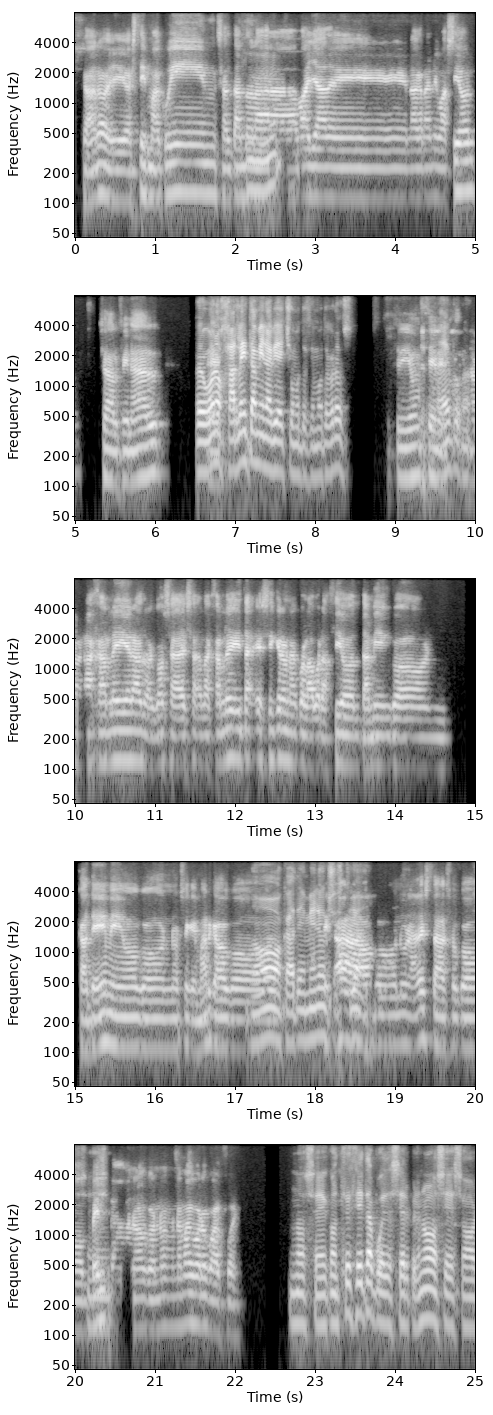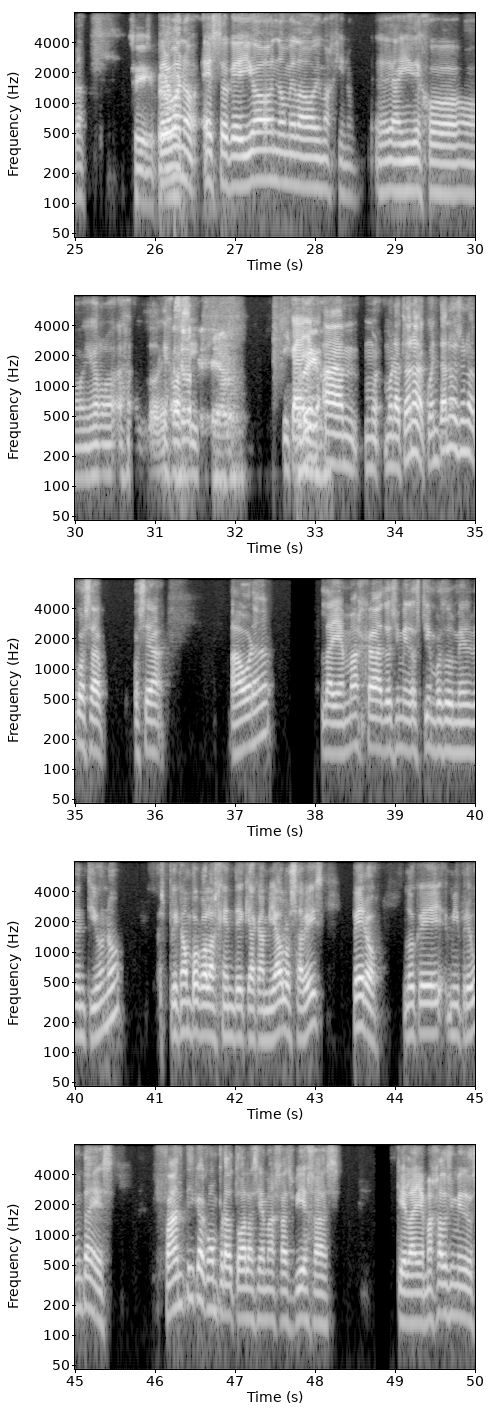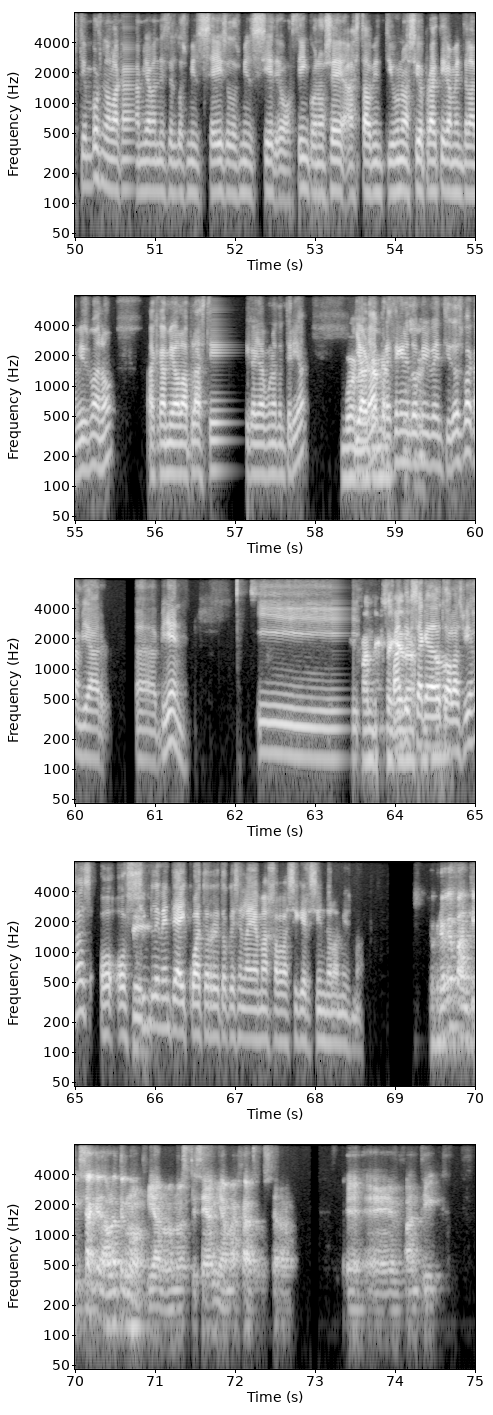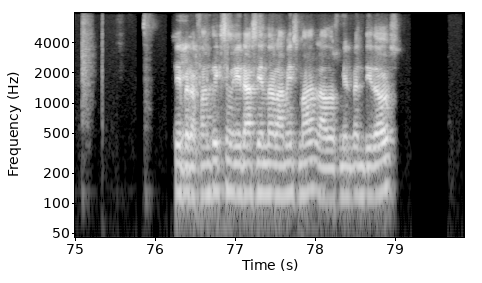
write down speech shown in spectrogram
Claro, y Steve McQueen saltando la valla de la gran evasión. O sea, al final. Pero bueno, eh, Harley también había hecho motos de motocross. Triumph tiene. la Harley era otra cosa. Esa, la Harley sí que era una colaboración también con KTM o con no sé qué marca o con. No, KTM no existía. O con una de estas o con Penta, no, no, me acuerdo cuál fue. No sé, con CZ puede ser, pero no lo sé eso ahora. Sí, pero, bueno, esto que yo no me lo imagino. Eh, ahí dejo, yo lo, dejo así. Y Calle, Moratona, cuéntanos una cosa. O sea, ahora la Yamaha 2,5 tiempos 2021. Explica un poco a la gente que ha cambiado, lo sabéis, pero lo que mi pregunta es, ¿Fantic ha comprado todas las Yamahas viejas que la Yamaha 2,5 tiempos no la cambiaban desde el 2006 o 2007 o 5, no sé, hasta el 21 ha sido prácticamente la misma, ¿no? Ha cambiado la plástica y alguna tontería. y ahora parece que en el 2022 va a cambiar uh, bien. ¿Y Fantic se, ha quedado todas las viejas o, simplemente hay cuatro retoques en la Yamaha va a seguir siendo la misma? Yo creo que Fantic se ha quedado la tecnología, ¿no? No es que sean Yamahas, o sea, eh, eh, Fantic... Sí, pero Fantic seguirá siendo la misma, la 2022.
